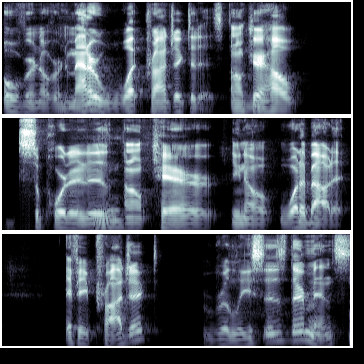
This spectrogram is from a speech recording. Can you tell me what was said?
over and over, no matter what project it is. I don't care how supported it is. Mhm. I don't care, you know, what about it. If a project releases their mints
